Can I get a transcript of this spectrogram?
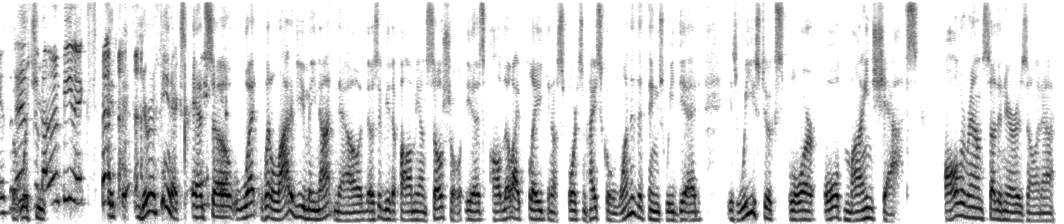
Yes, it is, you, I'm in Phoenix. it, it, you're in Phoenix. And so what, what a lot of you may not know, those of you that follow me on social, is although I played, you know, sports in high school, one of the things we did is we used to explore old mine shafts all around southern Arizona.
